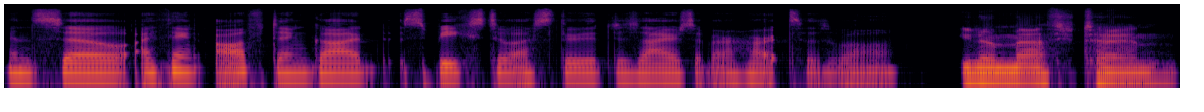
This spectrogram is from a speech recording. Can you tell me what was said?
And so I think often God speaks to us through the desires of our hearts as well. you know, Matthew 10,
